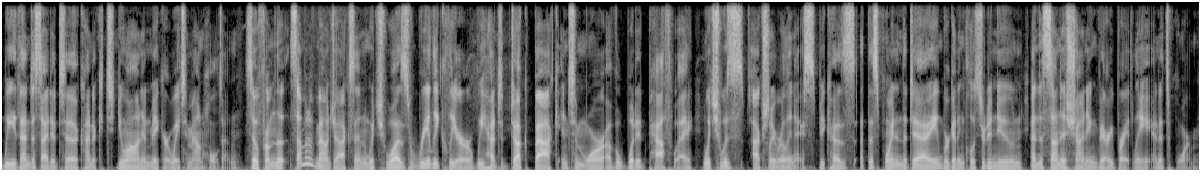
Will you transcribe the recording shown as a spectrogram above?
We then decided to kind of continue on and make our way to Mount Holden. So from the summit of Mount Jackson, which was really clear, we had to duck back into more of a wooded pathway, which was actually really nice because at this point in the day, we're getting closer to noon and the sun is shining very brightly and it's warm.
